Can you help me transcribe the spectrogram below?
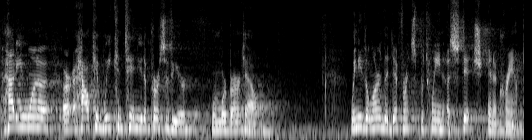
how do you want to, or how can we continue to persevere when we're burnt out? We need to learn the difference between a stitch and a cramp.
